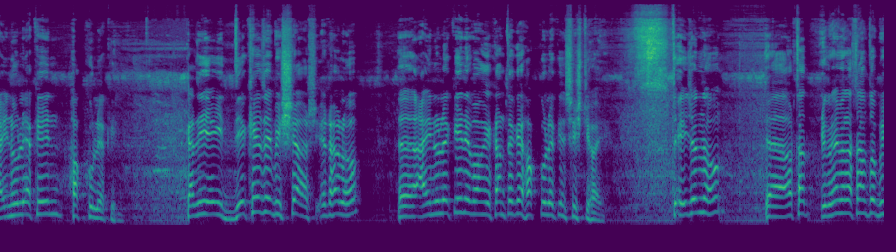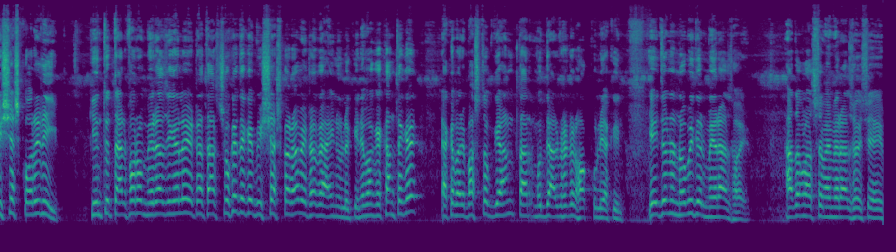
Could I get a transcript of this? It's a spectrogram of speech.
আইনুল একিন হকুল ইয়াকিন। কাজে এই দেখে যে বিশ্বাস, এটা হলো আইনুল একিন এবং এখান থেকে হকুল একিন সৃষ্টি হয়। তো এই জন্য অর্থাৎ ইব্রাহিম আলাইসলাম তো বিশ্বাস করেনি, কিন্তু তারপরও মেরাজে গেলে এটা তার চোখে দেখে বিশ্বাস করা হবে, এটা হবে আইনুল একিন এবং এখান থেকে একেবারে বাস্তব জ্ঞান, তার মধ্যে আলফেটের হকুল ইয়াকিন এই জন্য নবীদের মেরাজ হয়। আদম আসলামে মেরাজ হয়েছে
